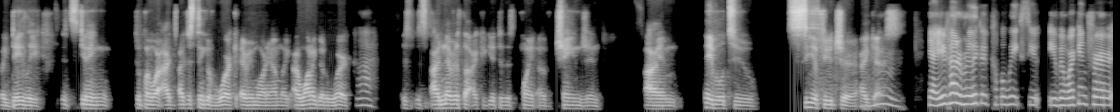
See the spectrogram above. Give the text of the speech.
like daily. It's getting to the point where I, I just think of work every morning. I'm like, I want to go to work. Ah. It's, it's, I never thought I could get to this point of change and I am able to see a future, I guess. Mm. Yeah, you've had a really good couple weeks. You you've been working for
